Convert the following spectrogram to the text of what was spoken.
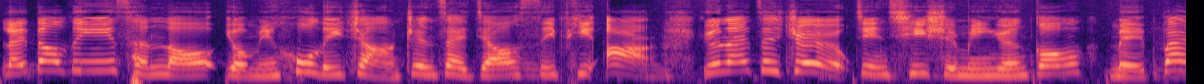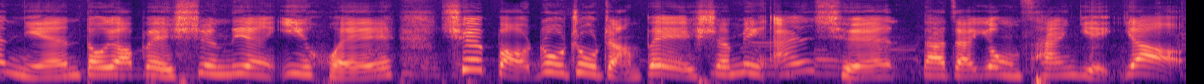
来到另一层楼，有名护理长正在教 CPR。原来在这儿近七十名员工，每半年都要被训练一回，确保入住长辈生命安全，大家用餐也要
